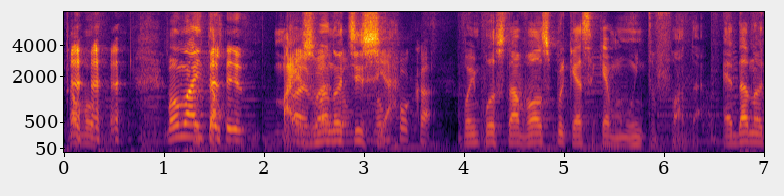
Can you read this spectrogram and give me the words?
tá bom. Vamos lá então. Beleza. Mais Vai, uma vai, notícia. Vamos, vamos focar. Vou impostar a voz porque essa aqui é muito foda. É, da no...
